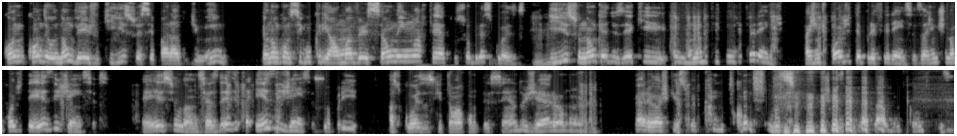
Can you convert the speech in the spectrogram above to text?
Quando, quando eu não vejo que isso é separado de mim, eu não consigo criar uma aversão nem um afeto sobre as coisas. Uhum. E isso não quer dizer que o mundo fique indiferente. A gente pode ter preferências, a gente não pode ter exigências. É esse o lance. As exi- exigências sobre as coisas que estão acontecendo geram. Cara, eu acho que isso vai ficar muito confuso. Acho que isso vai ficar muito confuso.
